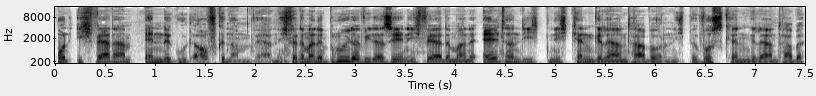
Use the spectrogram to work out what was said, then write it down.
und ich werde am Ende gut aufgenommen werden. Ich werde meine Brüder wiedersehen, ich werde meine Eltern, die ich nicht kennengelernt habe oder nicht bewusst kennengelernt habe,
